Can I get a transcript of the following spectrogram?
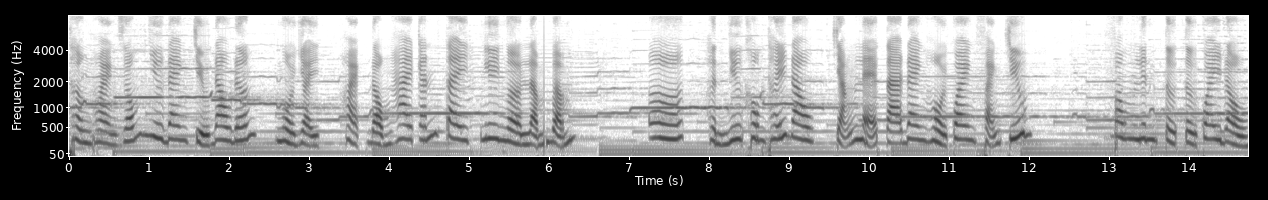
Thần hoàng giống như đang chịu đau đớn, ngồi dậy, hoạt động hai cánh tay, nghi ngờ lẩm bẩm. Ơ, hình như không thấy đâu, chẳng lẽ ta đang hồi quan phản chiếu? Phong Linh từ từ quay đầu.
